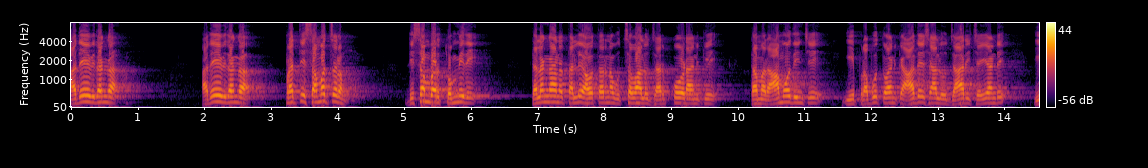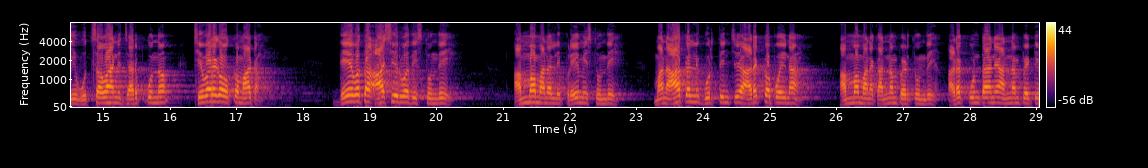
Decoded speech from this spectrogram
అదేవిధంగా అదేవిధంగా ప్రతి సంవత్సరం డిసెంబర్ తొమ్మిది తెలంగాణ తల్లి అవతరణ ఉత్సవాలు జరుపుకోవడానికి తమరు ఆమోదించి ఈ ప్రభుత్వానికి ఆదేశాలు జారీ చేయండి. ఈ ఉత్సవాన్ని జరుపుకుందాం. చివరగా ఒక్క మాట. దేవత ఆశీర్వదిస్తుంది. అమ్మ మనల్ని ప్రేమిస్తుంది. మన ఆకలిని గుర్తించి అడక్కపోయినా అమ్మ మనకు అన్నం పెడుతుంది అడక్కుంటానే అన్నం పెట్టి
